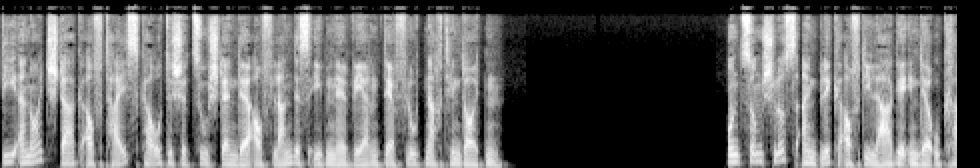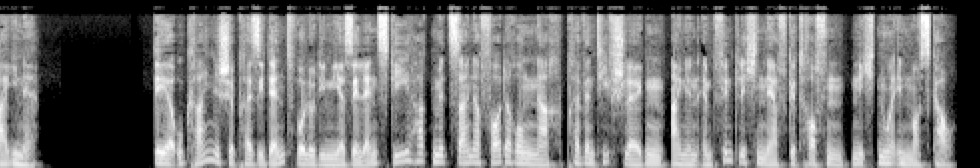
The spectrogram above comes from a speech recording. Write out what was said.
die erneut stark auf teils chaotische Zustände auf Landesebene während der Flutnacht hindeuten. Und zum Schluss ein Blick auf die Lage in der Ukraine. Der ukrainische Präsident Volodymyr Zelensky hat mit seiner Forderung nach Präventivschlägen einen empfindlichen Nerv getroffen, nicht nur in Moskau.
